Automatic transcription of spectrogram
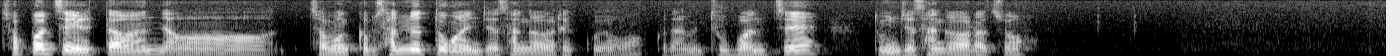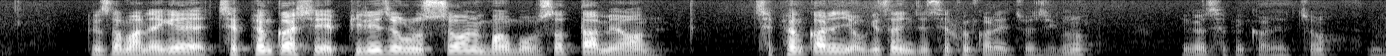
첫 번째 일단 어, 저만큼 3년 동안 이제 상각을 했고요. 그 다음에 두 번째 또 이제 상각을 하죠. 그래서 만약에 재평가 시에 비례적으로 수정하는 방법을 썼다면 재평가는 여기서 이제 재평가를 했죠 지금. 이거 재평가를 했죠. 음.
